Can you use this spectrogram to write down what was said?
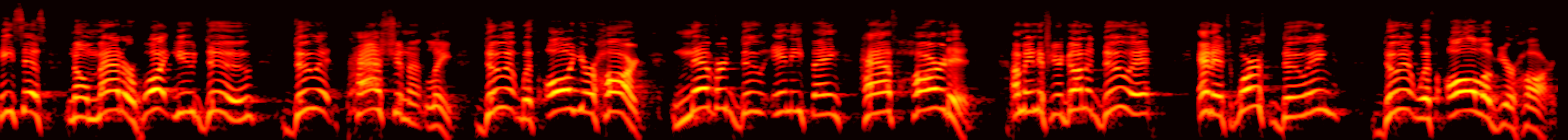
He says, no matter what you do, do it passionately. Do it with all your heart. Never do anything half hearted. I mean, if you're going to do it and it's worth doing, do it with all of your heart.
